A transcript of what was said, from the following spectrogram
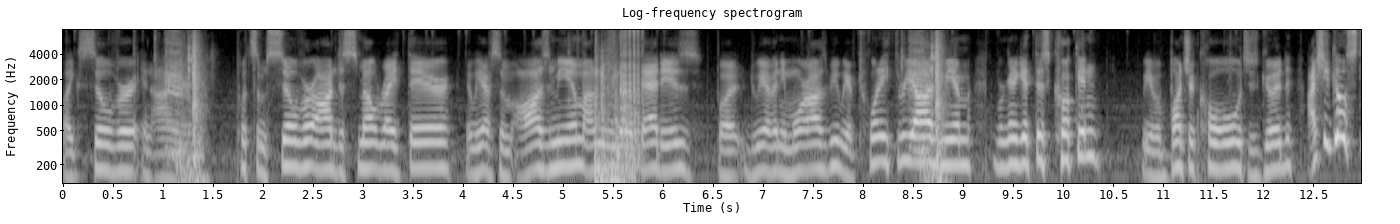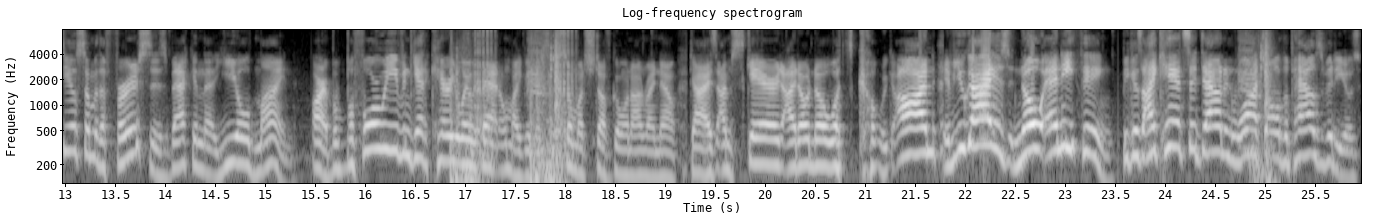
like silver and iron. Put some silver on to smelt right there. And we have some osmium. I don't even know what that is. But do we have any more osmium? We have 23 osmium. We're gonna get this cooking. We have a bunch of coal, which is good. I should go steal some of the furnaces back in the ye old mine. All right, but before we even get carried away with that, oh my goodness, there's so much stuff going on right now. Guys, I'm scared. I don't know what's going on. If you guys know anything, because I can't sit down and watch all the pals videos,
